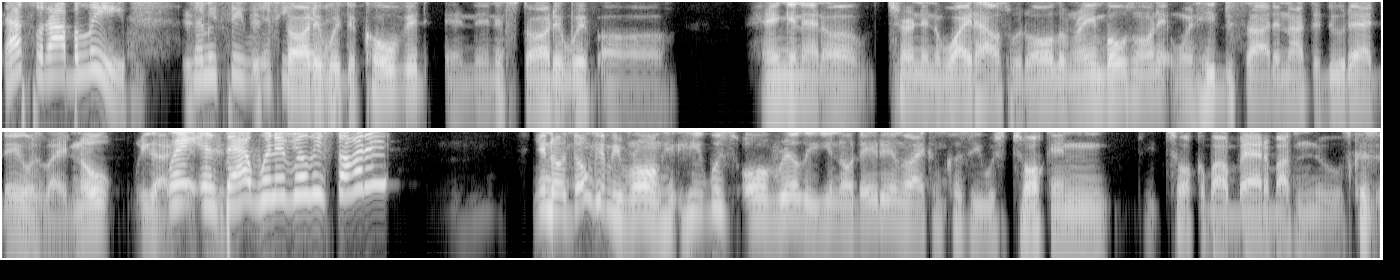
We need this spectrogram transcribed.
That's what I believe. It's, Let me see. It started with the COVID, and then it started with uh hanging at uh turning the White House with all the rainbows on it. When he decided not to do that, they was like, "Nope, we got." Wait, is that when it really started? You know, don't get me wrong. He, he was all really, you know, they didn't like him because he was talking talk about bad about the news because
